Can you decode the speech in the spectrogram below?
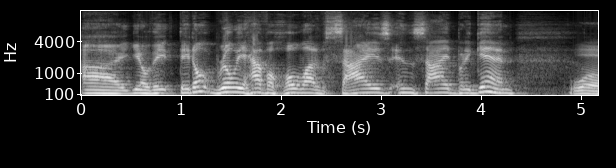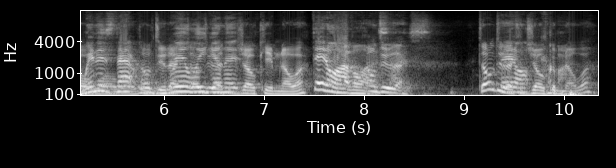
uh, you know, they, they don't really have a whole lot of size inside, but again, whoa, when whoa, is that whoa. Don't do that. really don't do gonna? That to Joakim Noah. They don't have a lot. Don't of do size. that. Don't do They that to Joakim. Noah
